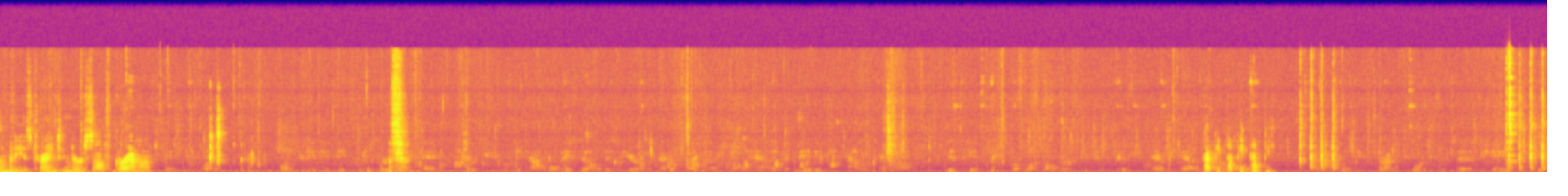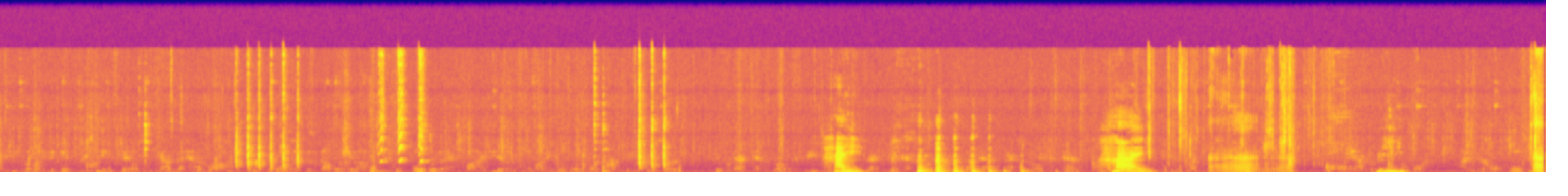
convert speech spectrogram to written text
Somebody is trying to nurse off grandma. puppy, puppy, puppy. Hi. Hi.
